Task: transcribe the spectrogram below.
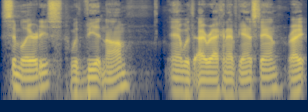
similarities with Vietnam and with Iraq and Afghanistan. Right?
